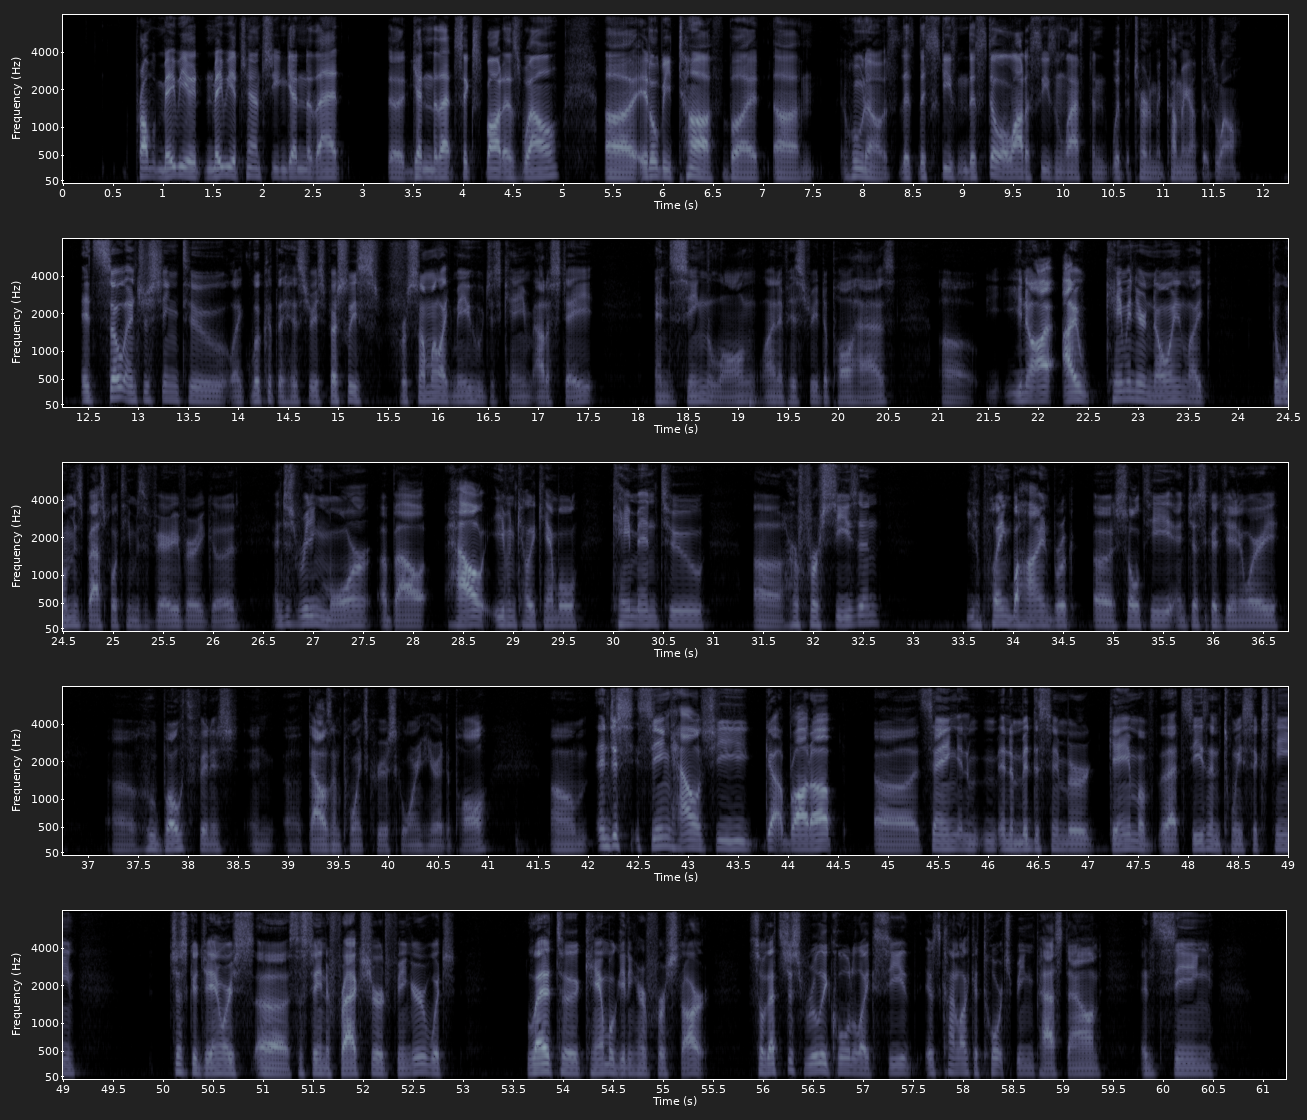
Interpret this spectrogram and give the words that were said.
probably maybe a, maybe a chance she can get into that uh, get into that sixth spot as well. Uh, it'll be tough, but um, who knows? This, this season, there's still a lot of season left, and with the tournament coming up as well. It's so interesting to like look at the history, especially for someone like me who just came out of state and seeing the long line of history DePaul has. Uh, you know, I, I came in here knowing like the women's basketball team is very, very good. And just reading more about how even Kelly Campbell came into uh, her first season, you know, playing behind Brooke uh, Schulte and Jessica January, uh, who both finished in a thousand points career scoring here at DePaul. Um, and just seeing how she got brought up, uh, saying in, in a mid December game of that season, 2016, Jessica January uh, sustained a fractured finger, which led to Campbell getting her first start. So that's just really cool to like see. It's kind of like a torch being passed down and seeing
